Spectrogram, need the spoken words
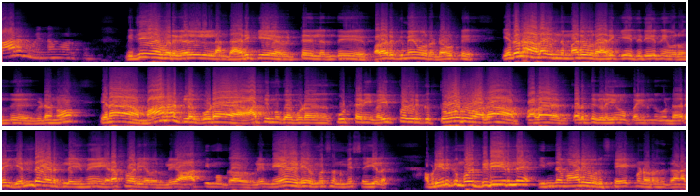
காரணம் என்னவா இருக்கும்? விஜய் அவர்கள் அந்த அறிக்கையை விட்டதுல இருந்து பலருக்குமே ஒரு டவுட்டு எதனால இந்த மாதிரி ஒரு அறிக்கையை திடீர்னு இவர் வந்து விடணும்? ஏன்னா மாநாட்டில் கூட அதிமுக கூட கூட்டணி வைப்பதற்கு தோதுவாதான் பல கருத்துக்களையும் பகிர்ந்து கொண்டாரு. எந்த இடத்துலயுமே எடப்பாடி அவர்களையும் அதிமுக அவர்களையும் நேரடியாக விமர்சனமே செய்யல. அப்படி இருக்கும்போது திடீர்னு இந்த மாதிரி ஒரு ஸ்டேட்மெண்ட் வர்றதுக்கான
